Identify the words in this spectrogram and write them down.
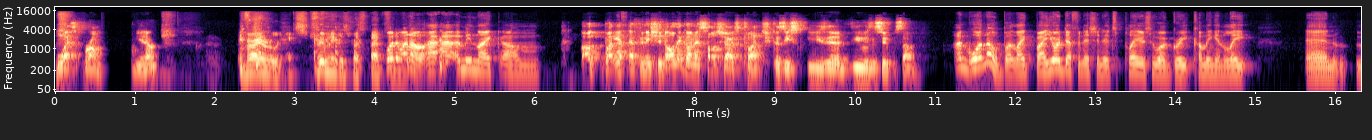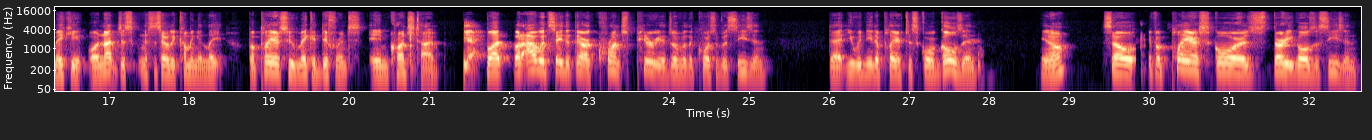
West Brom. You know, Very rude, extremely disrespectful. What do I know? I, I- I mean, like, um, but by that definition, Ole Gunnar clutch because he's he's a he was a super sub. I'm well, no, but like by your definition, it's players who are great coming in late and making, or not just necessarily coming in late, but players who make a difference in crunch time. Yeah. But but I would say that there are crunch periods over the course of a season that you would need a player to score goals in. You know, so if a player scores 30 goals a season,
